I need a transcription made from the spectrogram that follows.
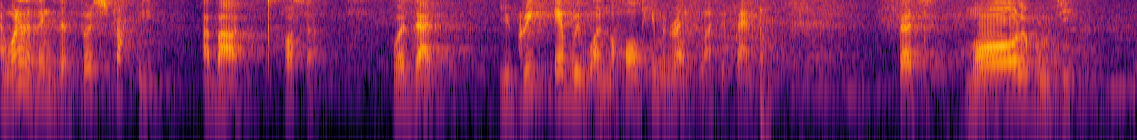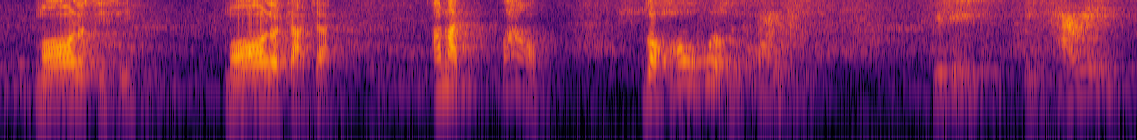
And one of the things that first struck me about Xhosa was that you greet everyone, the whole human race, like their family. That's Molo Buti, Molo Sisi, Molo Tata. I'm like, wow, the whole world is family. You see, in carrying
